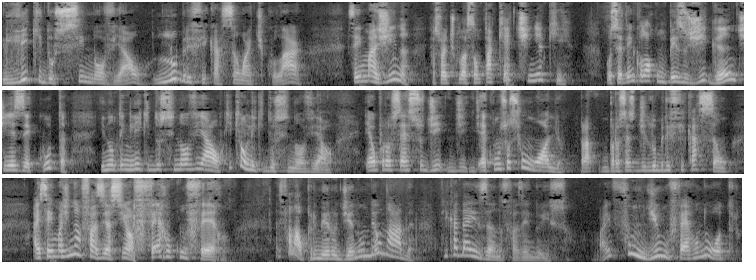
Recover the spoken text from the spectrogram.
líquido sinovial, lubrificação articular? Você imagina que a sua articulação está quietinha aqui. Você vem, coloca um peso gigante e executa e não tem líquido sinovial. O que é o líquido sinovial? É o processo de, de é como se fosse um óleo, um processo de lubrificação. Aí você imagina fazer assim, ó, ferro com ferro. Aí você fala, ah, o primeiro dia não deu nada. Fica 10 anos fazendo isso. Vai fundir um ferro no outro.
